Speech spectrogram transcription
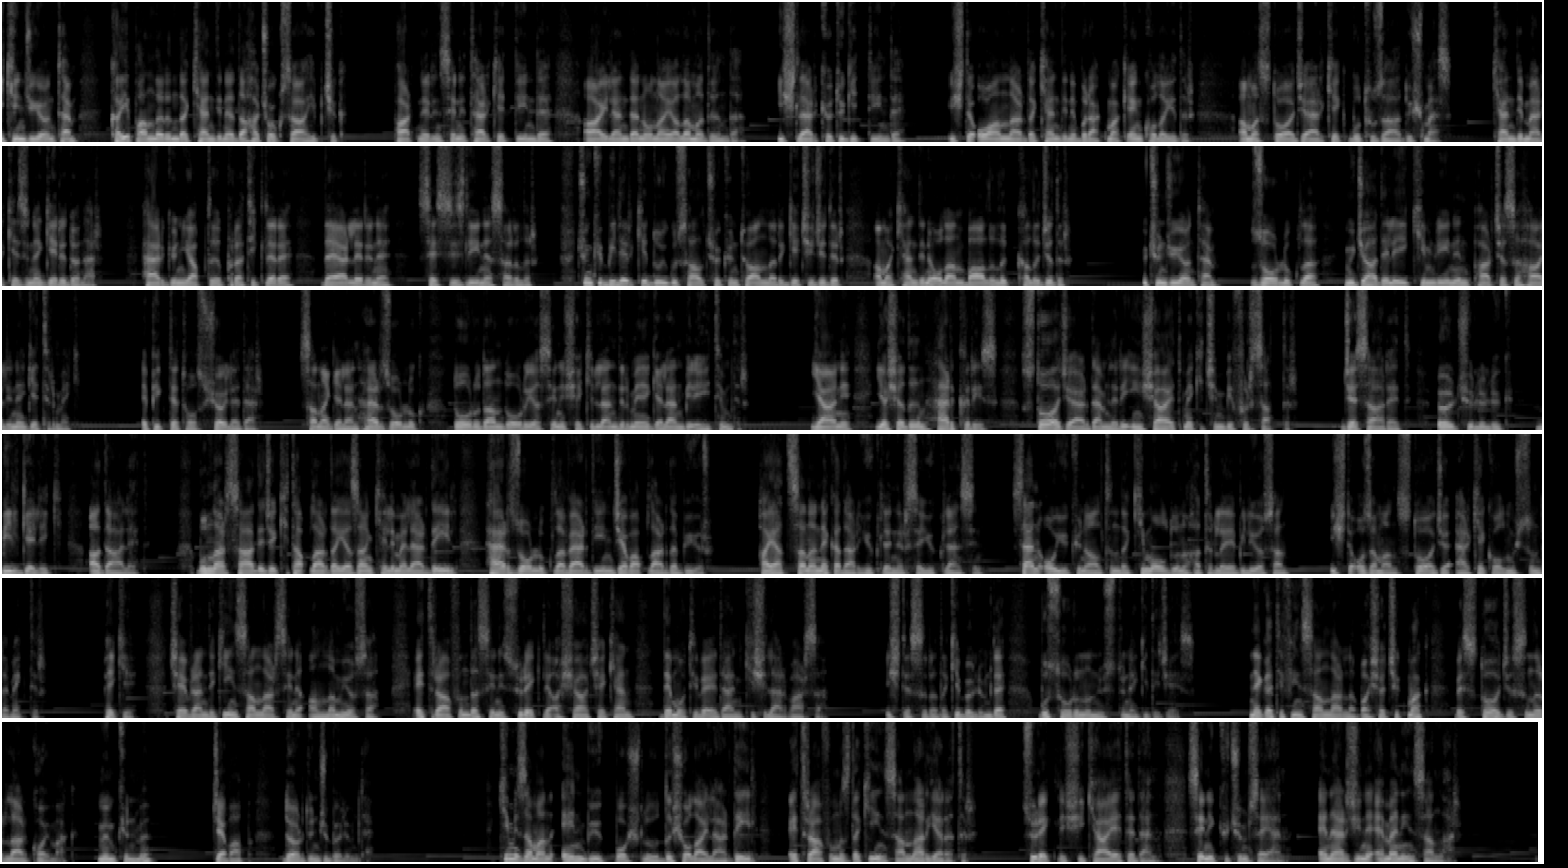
İkinci yöntem, kayıp anlarında kendine daha çok sahip çık. Partnerin seni terk ettiğinde, ailenden onay alamadığında, işler kötü gittiğinde, işte o anlarda kendini bırakmak en kolayıdır. Ama stoacı erkek bu tuzağa düşmez. Kendi merkezine geri döner. Her gün yaptığı pratiklere, değerlerine, sessizliğine sarılır. Çünkü bilir ki duygusal çöküntü anları geçicidir ama kendine olan bağlılık kalıcıdır. Üçüncü yöntem, zorlukla mücadeleyi kimliğinin parçası haline getirmek. Epiktetos şöyle der, sana gelen her zorluk doğrudan doğruya seni şekillendirmeye gelen bir eğitimdir. Yani yaşadığın her kriz, stoacı erdemleri inşa etmek için bir fırsattır. Cesaret, ölçülülük, bilgelik, adalet. Bunlar sadece kitaplarda yazan kelimeler değil, her zorlukla verdiğin cevaplarda büyür. Hayat sana ne kadar yüklenirse yüklensin. Sen o yükün altında kim olduğunu hatırlayabiliyorsan, işte o zaman stoacı erkek olmuşsun demektir. Peki, çevrendeki insanlar seni anlamıyorsa, etrafında seni sürekli aşağı çeken, demotive eden kişiler varsa, işte sıradaki bölümde bu sorunun üstüne gideceğiz. Negatif insanlarla başa çıkmak ve stoacı sınırlar koymak mümkün mü? Cevap dördüncü bölümde. Kimi zaman en büyük boşluğu dış olaylar değil, etrafımızdaki insanlar yaratır. Sürekli şikayet eden, seni küçümseyen, enerjini emen insanlar.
